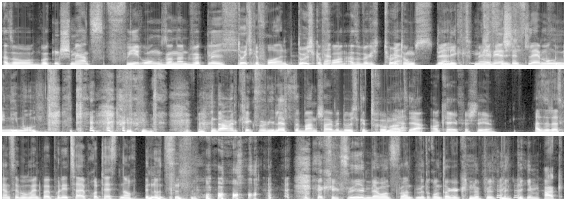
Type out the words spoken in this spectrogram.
also Rückenschmerzfrierung, sondern wirklich durchgefroren. durchgefroren. Also wirklich Tötungsdeliktmäßig. Querschnittslähmung Minimum. Damit kriegst du die letzte Bandscheibe durchgetrümmert. Ja, okay, verstehe. Also das kannst du im Moment bei Polizeiprotesten auch benutzen. da kriegst du jeden Demonstranten mit runtergeknüppelt mit dem Hack.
